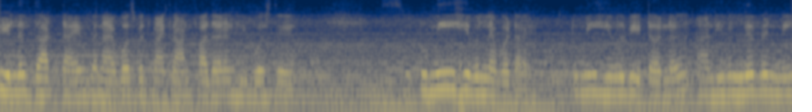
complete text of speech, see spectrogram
relive that time when i was with my grandfather and he was there. So to me he will never die to me he will be eternal and he will live in me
